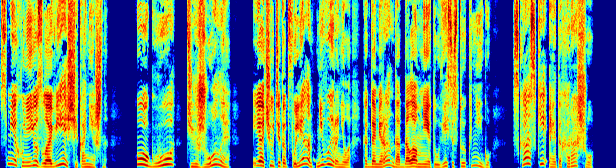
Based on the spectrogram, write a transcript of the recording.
Смех у нее зловещий, конечно. «Ого! Тяжелая!» Я чуть этот фолиант не выронила, когда Миранда отдала мне эту увесистую книгу. Сказки — это хорошо,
